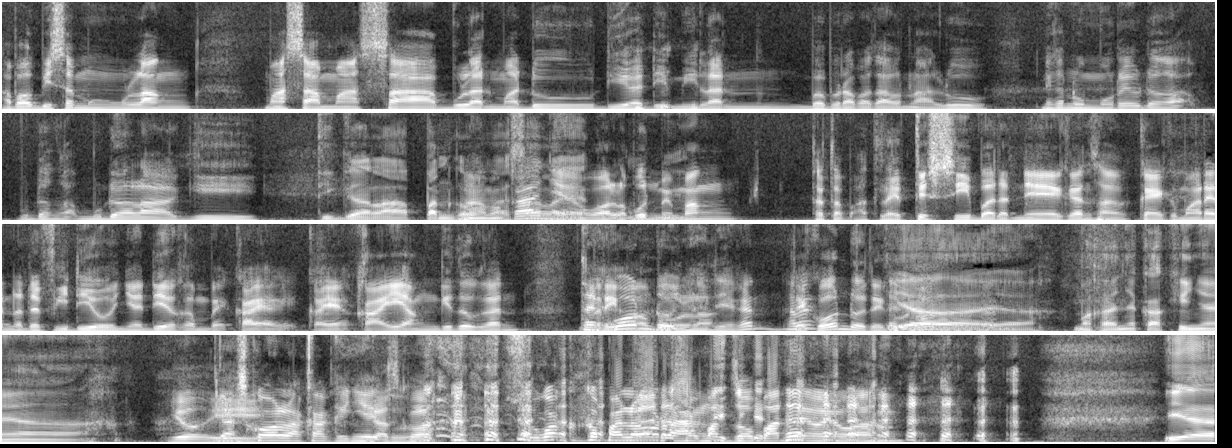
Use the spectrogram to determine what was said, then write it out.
Apa bisa mengulang masa-masa bulan madu dia di Milan beberapa tahun lalu? Ini kan umurnya udah nggak udah nggak muda lagi 38 kalau nah nggak salah makanya ya, walaupun memang tetap atletis sih badannya ya kan Sam- kayak kemarin ada videonya dia sampai kayak kayak kayang gitu kan Taekwondo bola. dia kan? taekwondo taekwondo Ya, kan? ya. Makanya kakinya Yo, Nggak sekolah kakinya Nggak itu. sekolah. Suka ke kepala ada orang. sopan-sopannya memang Ya,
